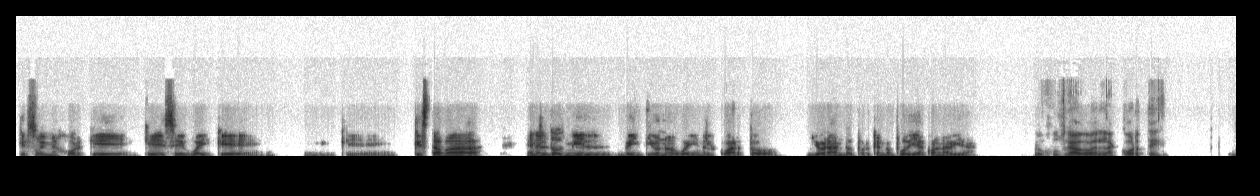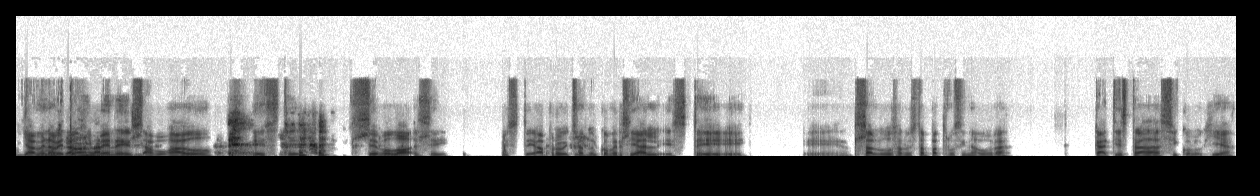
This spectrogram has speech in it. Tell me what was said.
que soy mejor que, que ese güey que, que, que estaba en el 2021, güey, en el cuarto llorando porque no podía con la vida. Pero juzgado en la corte. Llamen a Beto en la... Jiménez, abogado, este, civil sí, este, aprovechando el comercial, este, eh, saludos a nuestra patrocinadora, Katy Estrada Psicología,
